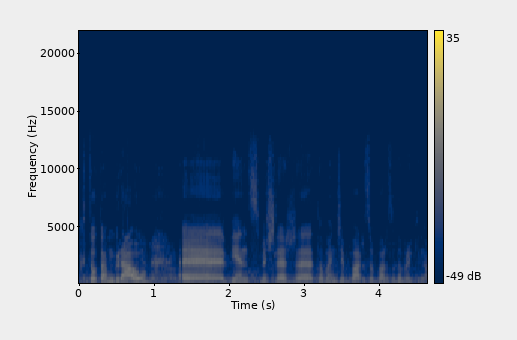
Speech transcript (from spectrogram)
kto tam grał, więc myślę, że to będzie bardzo, bardzo dobre kino.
